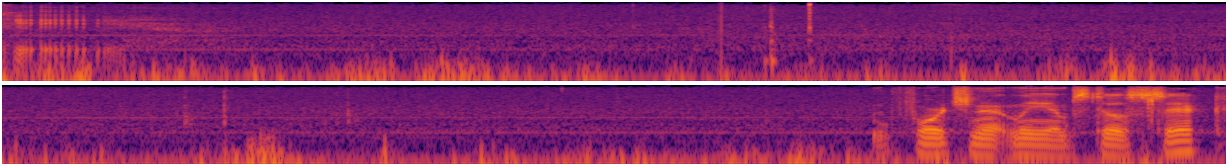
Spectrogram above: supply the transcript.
Okay. Unfortunately, I'm still sick.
